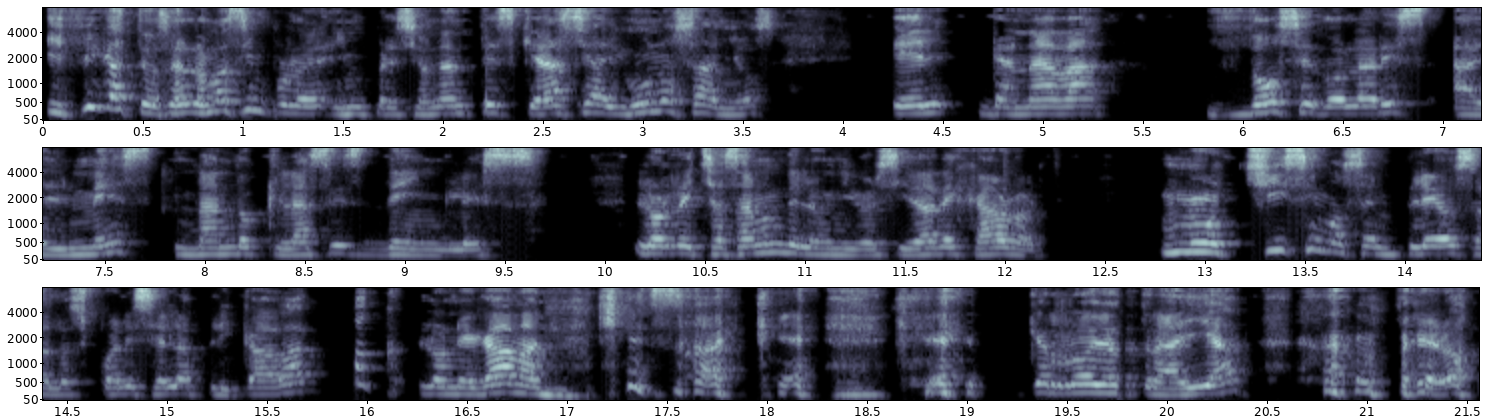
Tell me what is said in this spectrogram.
Y fíjate, o sea, lo más impresionante es que hace algunos años él ganaba 12 dólares al mes dando clases de inglés. Lo rechazaron de la Universidad de Harvard. Muchísimos empleos a los cuales él aplicaba lo negaban. ¿Quién sabe qué, qué, rollo traía? Pero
